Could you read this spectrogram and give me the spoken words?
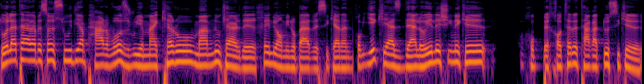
دولت عربستان سعودی هم پرواز روی مکه رو ممنوع کرده. خیلی آمین رو بررسی کردن. خب یکی از دلایلش اینه که خب به خاطر تقدسی که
